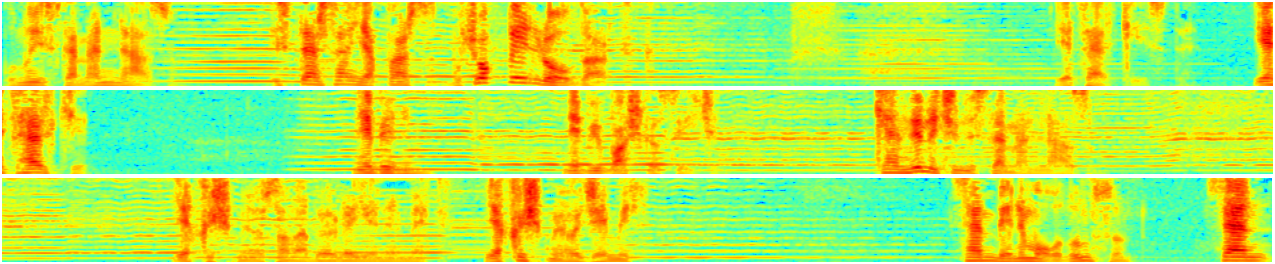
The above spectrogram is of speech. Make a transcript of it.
Bunu istemen lazım. İstersen yaparsın. Bu çok belli oldu artık. Yeter ki iste. Yeter ki. Ne benim ne bir başkası için. Kendin için istemen lazım. Yakışmıyor sana böyle yenilmek. Yakışmıyor Cemil. Sen benim oğlumsun. Sen...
